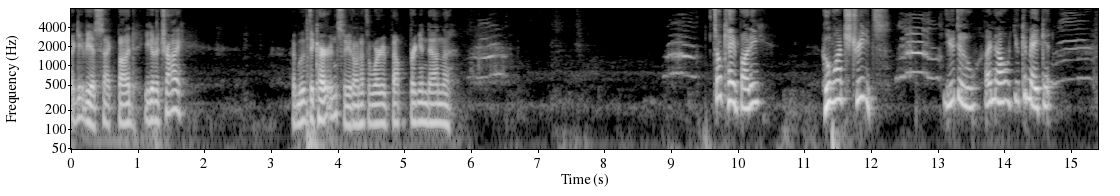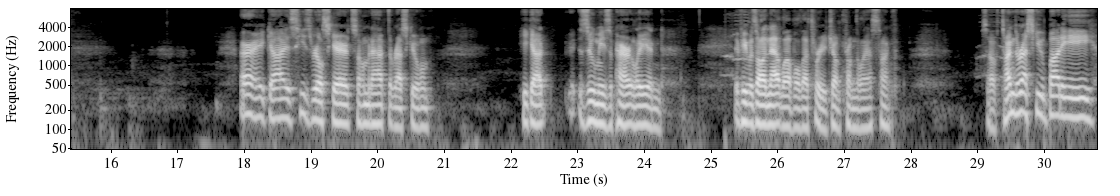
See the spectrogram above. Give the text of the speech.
I'll give you a sec, bud. You gonna try? I moved the curtain so you don't have to worry about bringing down the... It's okay, buddy. Who wants treats? You do. I know. You can make it. Alright, guys. He's real scared, so I'm to have to rescue him. He got zoomies, apparently, and if he was on that level, that's where he jumped from the last time. So, time to rescue, buddy.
